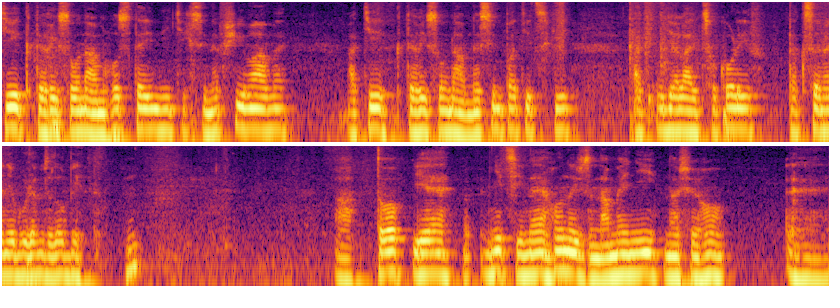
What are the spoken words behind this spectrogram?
Ti, kteří jsou nám lhostejní, těch si nevšímáme. A ti, kteří jsou nám nesympatický, ať udělají cokoliv, tak se na ně budeme zlobit. Hm? A to je nic jiného než znamení našeho, eh,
